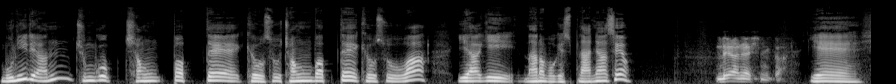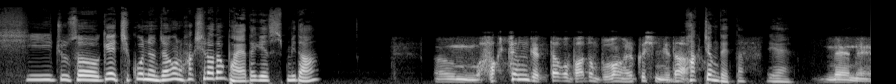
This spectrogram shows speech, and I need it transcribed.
문희련 중국 정법대 교수, 정법대 교수와 이야기 나눠보겠습니다. 안녕하세요. 네, 안녕하십니까. 예, 시 주석의 집권 연장은 확실하다고 봐야 되겠습니다. 음, 확정됐다고 봐도 무방할 것입니다. 확정됐다. 예. 네네.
